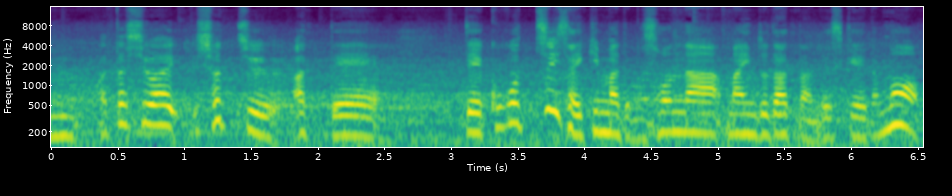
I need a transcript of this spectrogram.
うん、私はしょっちゅうあってでここつい最近までもそんなマインドだったんですけれども、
